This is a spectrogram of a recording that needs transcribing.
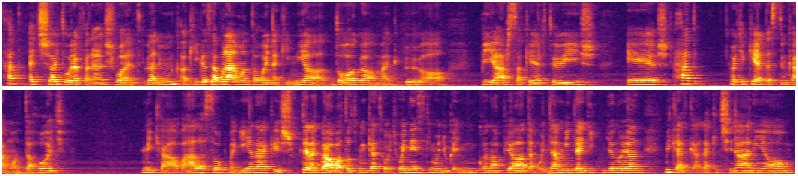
Hát egy sajtóreferens volt velünk, aki igazából elmondta, hogy neki mi a dolga, meg ő a PR szakértő is, és hát, hogyha kérdeztünk, elmondta, hogy mik rá a válaszok, meg ilyenek, és tényleg beavatott minket, hogy hogy néz ki mondjuk egy munkanapja, de hogy nem mindegyik ugyanolyan, miket kell neki csinálnia,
